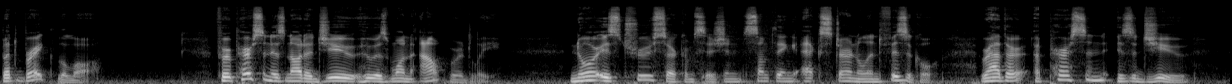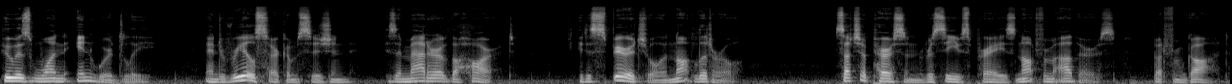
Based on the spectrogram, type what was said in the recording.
but break the law. For a person is not a Jew who is one outwardly nor is true circumcision something external and physical. Rather, a person is a Jew who is one inwardly, and real circumcision is a matter of the heart. It is spiritual and not literal. Such a person receives praise not from others, but from God.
